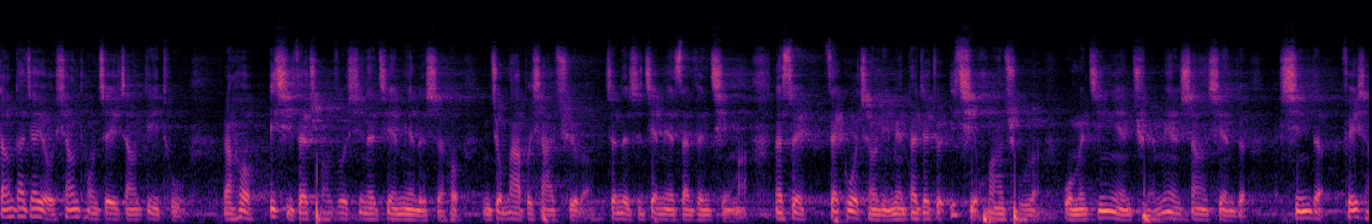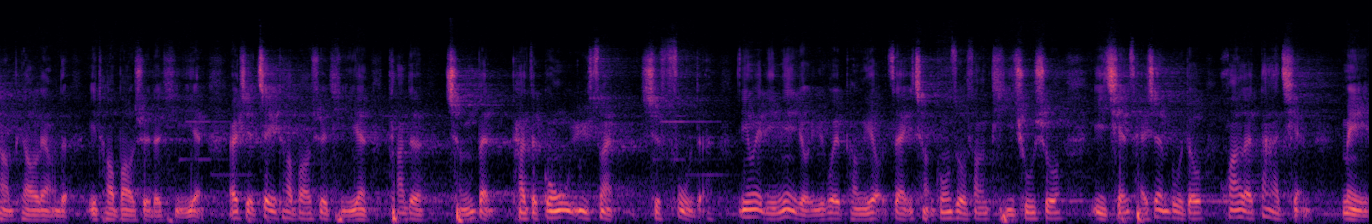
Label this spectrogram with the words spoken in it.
当大家有相同这一张地图。然后一起在创作新的界面的时候，你就骂不下去了，真的是见面三分情嘛。那所以在过程里面，大家就一起画出了我们今年全面上线的新的非常漂亮的一套报税的体验。而且这一套报税体验，它的成本、它的公务预算是负的，因为里面有一位朋友在一场工作坊提出说，以前财政部都花了大钱每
